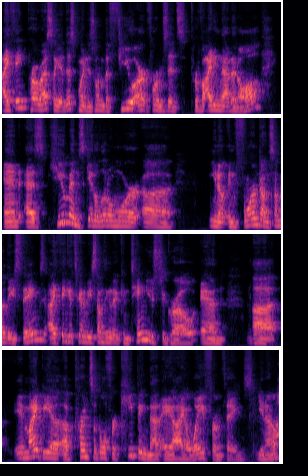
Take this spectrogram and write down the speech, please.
I think pro wrestling at this point is one of the few art forms that's providing that at all. And as humans get a little more, uh, you know, informed on some of these things, I think it's going to be something that continues to grow. And uh, it might be a, a principle for keeping that AI away from things, you know?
